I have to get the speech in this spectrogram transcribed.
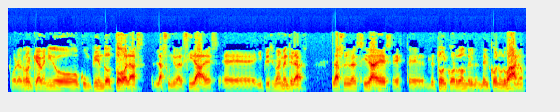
por el rol que ha venido cumpliendo todas las, las universidades eh, y principalmente las, universidades este, de todo el cordón del, conurbano.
